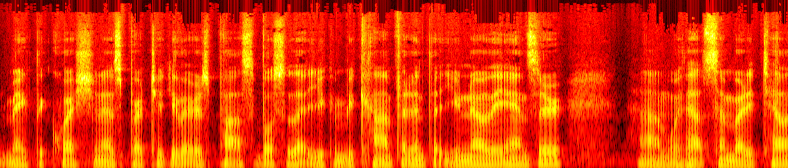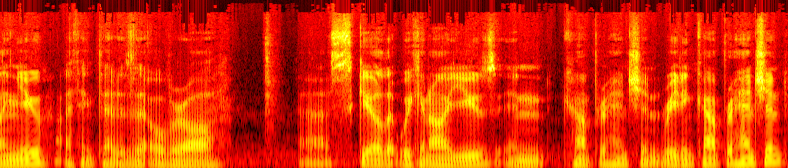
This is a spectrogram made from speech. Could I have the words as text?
make the question as particular as possible so that you can be confident that you know the answer um, without somebody telling you. I think that is an overall uh, skill that we can all use in comprehension, reading comprehension.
